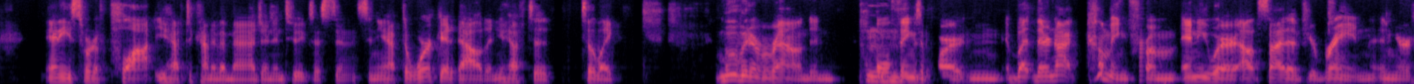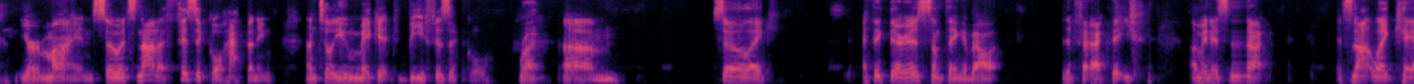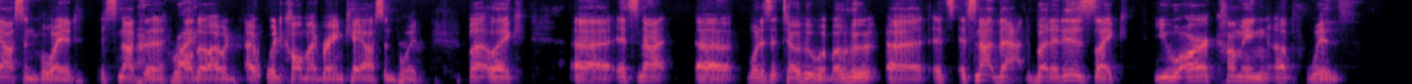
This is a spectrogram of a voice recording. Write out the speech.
any sort of plot you have to kind of imagine into existence, and you have to work it out, and you have to to like move it around and pull Mhm. things apart and but they're not coming from anywhere outside of your brain and your your mind so it's not a physical happening until you make it be physical Right. um so like i think there is something about the fact that you i mean it's not it's not like chaos and void it's not the Right. although i would i would call my brain chaos and void but like uh it's not uh what is it tohu wabohu uh it's it's not that but it is like you are coming up with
